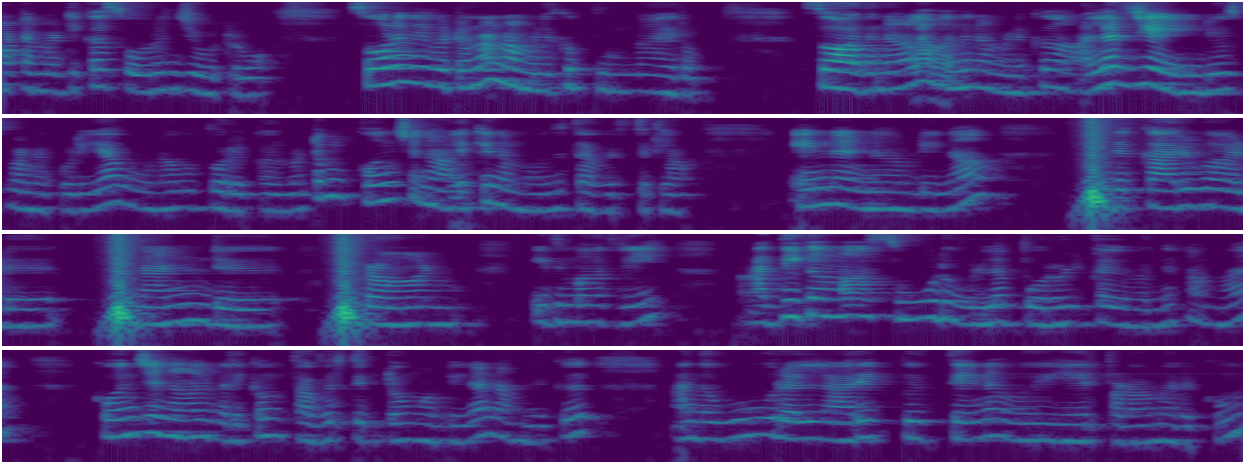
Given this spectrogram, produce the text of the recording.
ஆட்டோமேட்டிக்காக சொரிஞ்சு விட்டுருவோம். சொரிஞ்சு விட்டோம்னா நம்மளுக்கு புண்ணாயிரும். ஸோ அதனால வந்து நம்மளுக்கு அலர்ஜியை இன்டியூஸ் பண்ணக்கூடிய உணவுப் பொருட்கள் மட்டும் கொஞ்ச நாளைக்கு நம்ம வந்து தவிர்த்துக்கலாம். என்னென்ன அப்படின்னா இந்த கருவாடு நண்டு ப்ரான் இது மாதிரி அதிகமாக சூடு உள்ள பொருட்கள் வந்து நம்ம கொஞ்ச நாள் வரைக்கும் தவிர்த்துக்கிட்டோம் அப்படின்னா நம்மளுக்கு அந்த ஊறல் அரிப்பு தெனவு ஏற்படாமல் இருக்கும்.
